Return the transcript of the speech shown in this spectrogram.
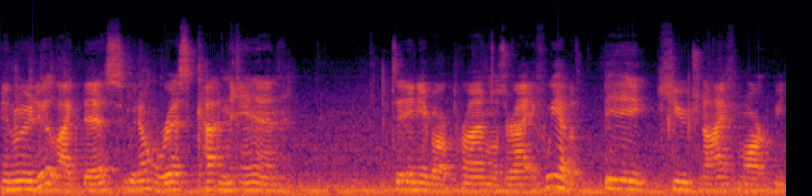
And when we do it like this, we don't risk cutting in to any of our primals, right? If we have a big, huge knife mark, we,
